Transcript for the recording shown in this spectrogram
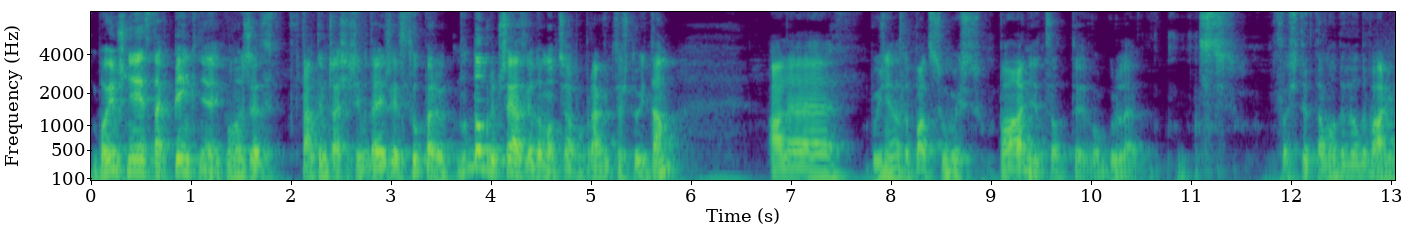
bo już nie jest tak pięknie. Pomimo, że w tamtym czasie się wydaje, że jest super, no dobry przejazd, wiadomo, trzeba poprawić coś tu i tam, ale Później na to patrzysz mówisz, panie, co ty w ogóle, coś ty tam od- odwalił.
